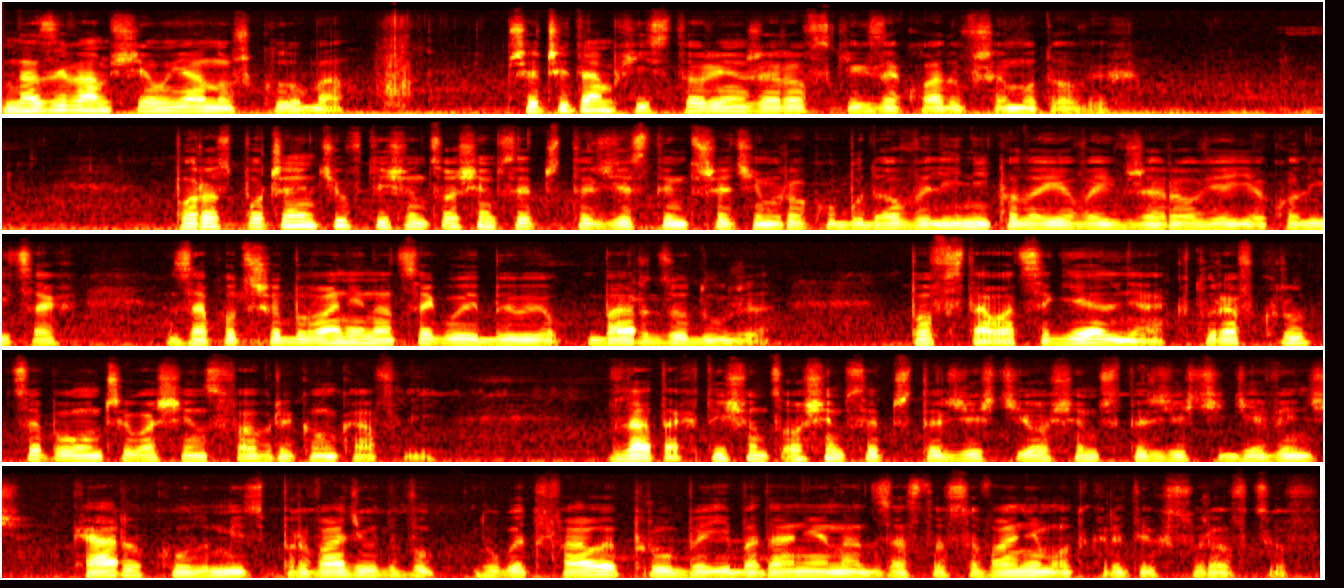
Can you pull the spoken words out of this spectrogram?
Nazywam się Janusz Kluba. Przeczytam historię żarowskich zakładów szamotowych. Po rozpoczęciu w 1843 roku budowy linii kolejowej w Żarowie i okolicach zapotrzebowanie na cegły było bardzo duże. Powstała cegielnia, która wkrótce połączyła się z fabryką kafli. W latach 1848-49 Karl Kulmis prowadził długotrwałe próby i badania nad zastosowaniem odkrytych surowców.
